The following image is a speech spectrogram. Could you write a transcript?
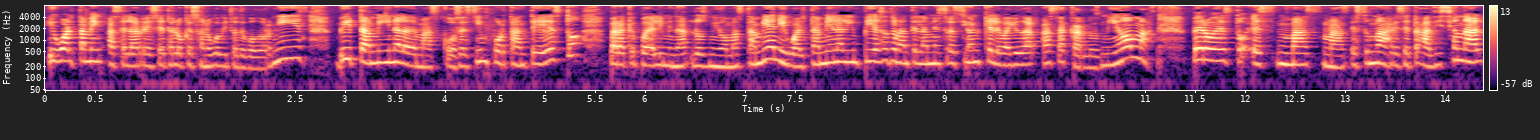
Igual también hacer la receta, lo que son los huevitos de bodorniz, vitamina, la demás cosas. Es importante esto para que pueda eliminar los miomas también. Igual también la limpieza durante la menstruación que le va a ayudar a sacar los miomas. Pero esto es más, más, es una receta adicional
